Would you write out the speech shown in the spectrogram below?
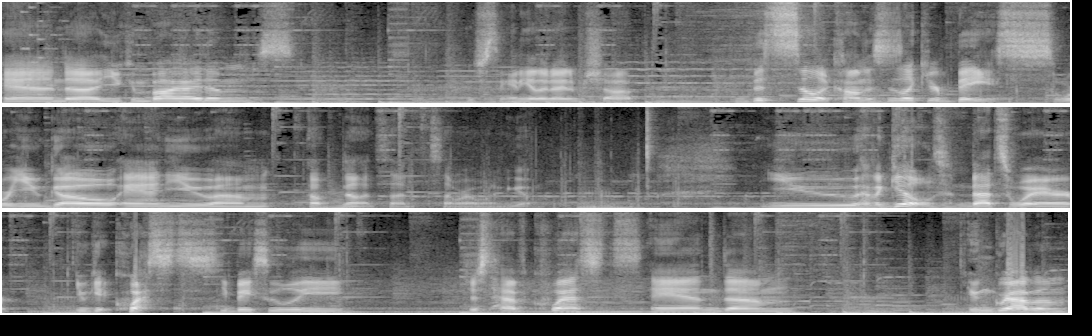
and uh, you can buy items. Interesting. Any other item shop? Basilicom. This is like your base where you go and you. Um, oh no, that's not. That's not where I wanted to go. You have a guild. That's where you get quests. You basically just have quests and um, you can grab them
